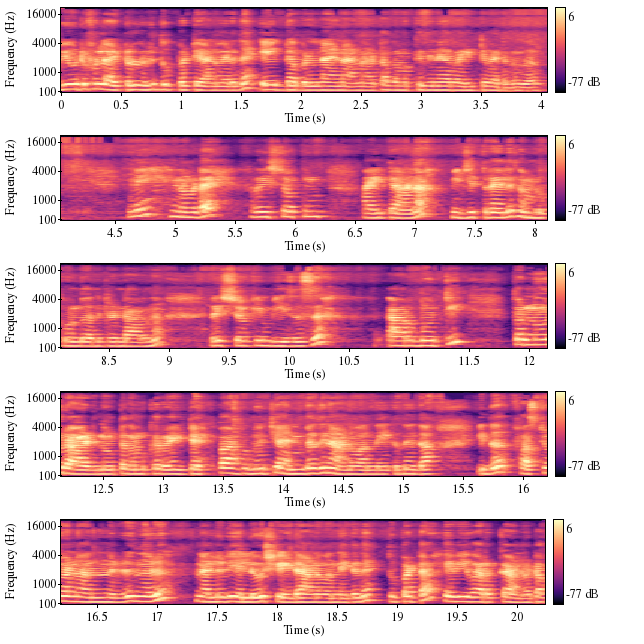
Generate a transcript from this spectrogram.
ബ്യൂട്ടിഫുൾ ആയിട്ടുള്ള ഒരു ദുപ്പട്ടയാണ് വരുന്നത്. എയ്റ്റ് ഡബിൾ നയൻ ആണ് കേട്ടോ. നമുക്ക് ഇതിന് റേറ്റ് വരുന്നത്. ഇനി നമ്മുടെ റീസ്റ്റോക്കിംഗ് ആയിട്ടാണ് വിചിത്രയിൽ നമ്മൾ കൊണ്ടുവന്നിട്ടുണ്ടായിരുന്നു റീസ്റ്റോക്കിംഗ് പീസസ്. അറുന്നൂറ്റി തൊണ്ണൂറായിരുന്നു കേട്ടോ നമുക്ക് റേറ്റ്. ഇപ്പം അറുന്നൂറ്റി അൻപതിനാണ് വന്നേക്കുന്നത്. ഇതാ ഇത് ഫസ്റ്റ് വൺ വന്നിട്ട് ഇന്നൊരു നല്ലൊരു യെല്ലോ ആണ് വന്നേക്കുന്നത്. ദുപ്പട്ട ഹെവി വർക്കാണ് കേട്ടോ.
